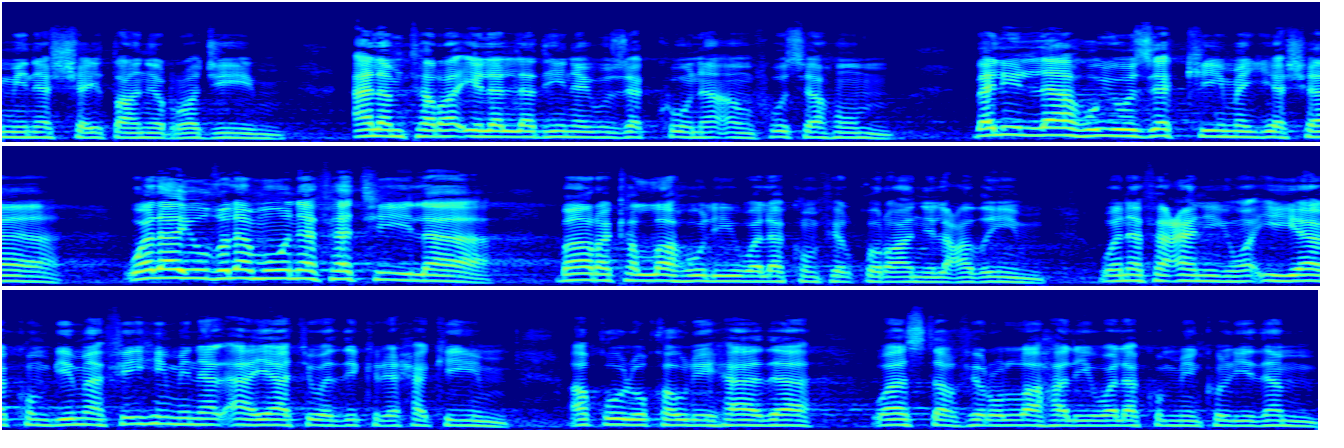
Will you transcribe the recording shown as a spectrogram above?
من الشيطان الرجيم. ألم تر إلى الذين يزكون أنفسهم؟ بل الله يزكي من يشاء ولا يظلمون فتيلا. بارك الله لي ولكم في القرآن العظيم. ونفعني وإياكم بما فيه من الآيات والذكر الحكيم. أقول قولي هذا وأستغفر الله لي ولكم من كل ذنب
